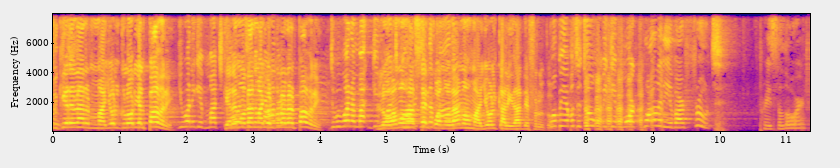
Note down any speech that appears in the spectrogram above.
¿Tú quieres dar mayor gloria al Padre? ¿Queremos dar mayor Father? gloria al Padre? Lo vamos a hacer cuando Father? damos mayor calidad de We'll fruto. be able to do it when we give more quality of our fruit. Praise the Lord.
